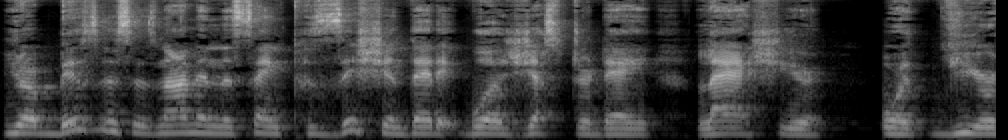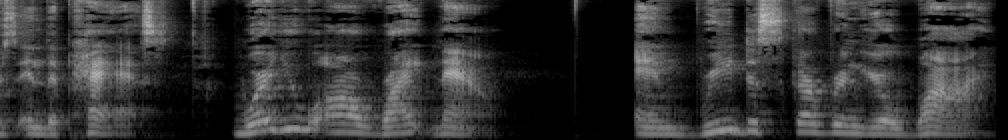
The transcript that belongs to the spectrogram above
Your business is not in the same position that it was yesterday, last year, or years in the past. Where you are right now and rediscovering your why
